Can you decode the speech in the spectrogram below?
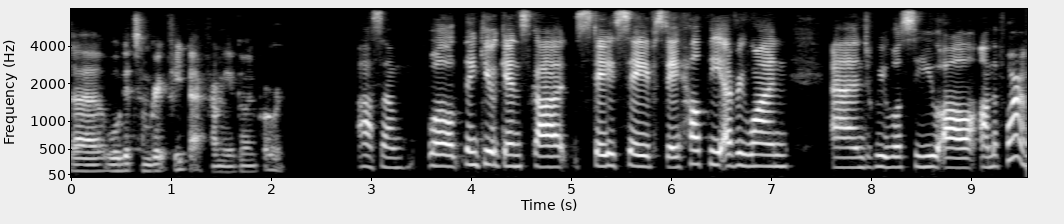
uh, we'll get some great feedback from you going forward. Awesome. Well, thank you again, Scott. Stay safe, stay healthy, everyone, and we will see you all on the forum.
